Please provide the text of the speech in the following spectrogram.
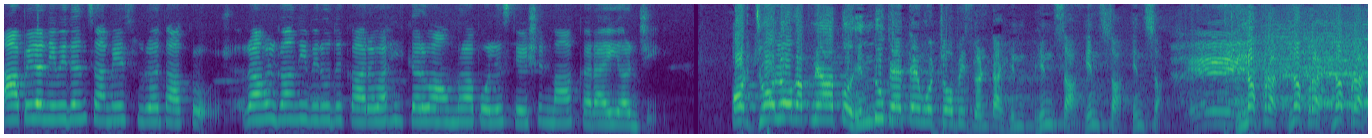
આપેલા નિવેદન સામે સુરત આક્રોશ રાહુલ ગાંધી વિરુદ્ધ કાર્યવાહી કરવા ઉમરા પોલીસ સ્ટેશનમાં કરાઈ અરજી और जो लोग अपने आप को हिंदू कहते हैं वो 24 घंटा हिं- हिंसा हिंसा हिंसा नफरत नफरत नफरत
